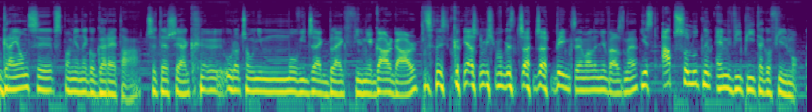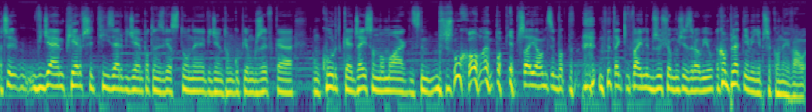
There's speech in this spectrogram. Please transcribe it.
grający wspomnianego Gareta, czy też jak y, uroczą nim mówi Jack Black w filmie Gargar, co kojarzy mi się w ogóle z Jar Jar Binksem, ale nieważne, jest absolutnym MVP tego filmu. Znaczy, widziałem pierwszy teaser, widziałem potem zwiastuny, widziałem tą głupią grzywkę, tą kurtkę, Jason Momoa z tym brzucholem popieprzający, bo taki fajny brzusio mu się zrobił. No, kompletnie mnie nie przekonywał,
